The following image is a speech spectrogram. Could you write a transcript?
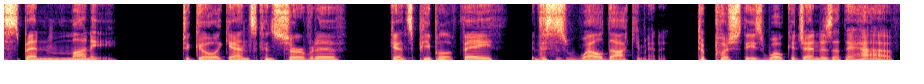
spend money to go against conservative, against people of faith. This is well documented to push these woke agendas that they have.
